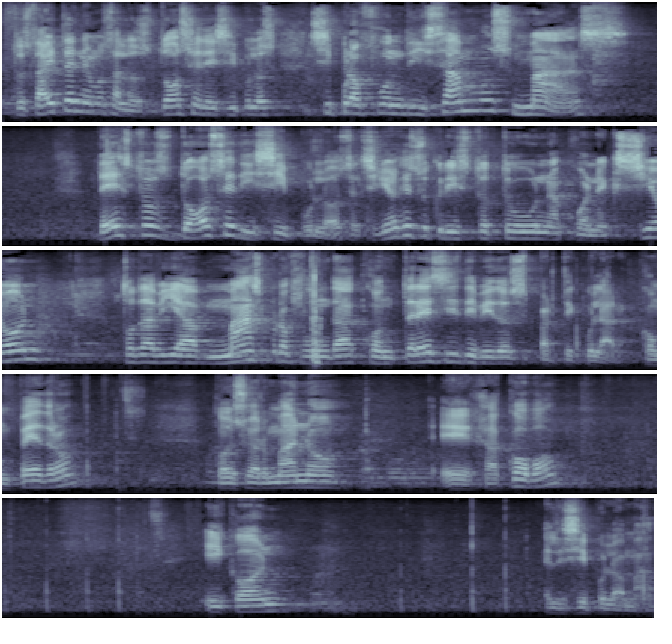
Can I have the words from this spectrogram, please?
Entonces ahí tenemos a los 12 discípulos. Si profundizamos más de estos 12 discípulos, el Señor Jesucristo tuvo una conexión todavía más profunda con tres individuos en particular, con Pedro, con su hermano eh, Jacobo y con el discípulo amado.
